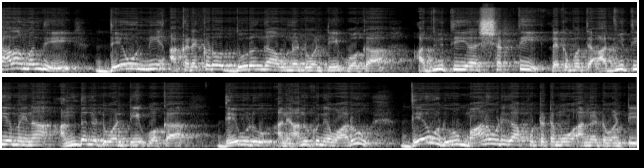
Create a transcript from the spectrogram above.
చాలామంది దేవుణ్ణి అక్కడెక్కడో దూరంగా ఉన్నటువంటి ఒక అద్వితీయ శక్తి లేకపోతే అద్వితీయమైన అందనటువంటి ఒక దేవుడు అని అనుకునేవారు. దేవుడు మానవుడిగా పుట్టటము అన్నటువంటి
